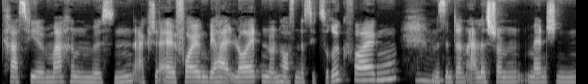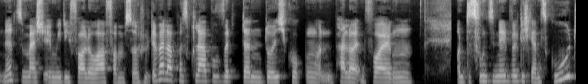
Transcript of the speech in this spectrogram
krass viel machen müssen. Aktuell folgen wir halt Leuten und hoffen, dass sie zurückfolgen. Mhm. Und es sind dann alles schon Menschen, ne, zum Beispiel irgendwie die Follower vom Social Developers Club, wo wir dann durchgucken und ein paar Leuten folgen. Und das funktioniert wirklich ganz gut,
